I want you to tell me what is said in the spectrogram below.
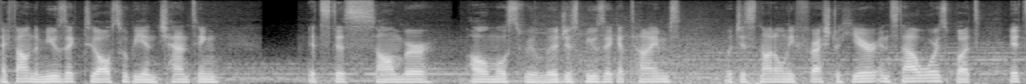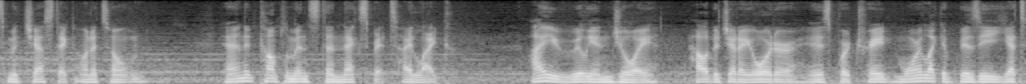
I found the music to also be enchanting. It's this somber, almost religious music at times, which is not only fresh to hear in Star Wars, but it's majestic on its own. And it complements the next bit I like. I really enjoy how the Jedi Order is portrayed more like a busy yet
